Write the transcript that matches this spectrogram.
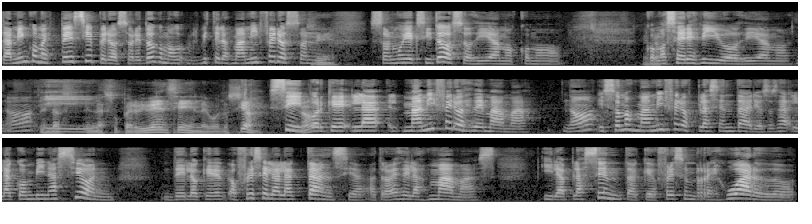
también como especie, pero sobre todo como, viste, los mamíferos son, Sí. son muy exitosos, digamos, como, como seres vivos, digamos, ¿no? En, la, en la supervivencia y en la evolución. Sí, ¿no? porque la, el mamífero es de mama, ¿no? Y somos mamíferos placentarios, o sea, la combinación de lo que ofrece la lactancia a través de las mamas y la placenta que ofrece un resguardo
